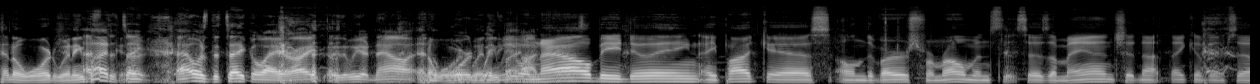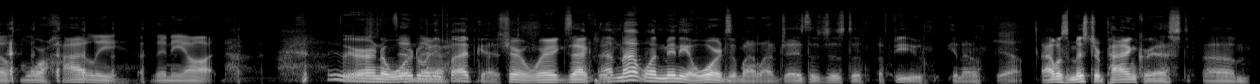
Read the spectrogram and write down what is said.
an award winning podcast. take, that was the takeaway, right? we are now an, An award-winning award-winning. We will now be doing a podcast on the verse from Romans that says a man should not think of himself more highly than he ought. We are an award winning podcast. Sure, where exactly? I've not won many awards in my life, Jase. There's just a, a few, you know. yeah. I was Mr. Pinecrest. Um,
